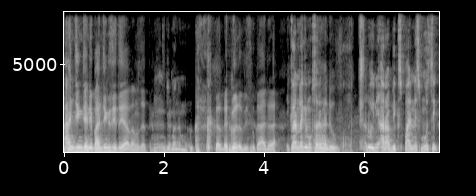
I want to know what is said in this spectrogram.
anjing jadi pancing ke situ ya bangsat. Mm, Gimana mau? Karena gue lebih suka adalah Iklan lagi mau sorry Mu. aduh Aduh, ini Arabic Spanish musik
